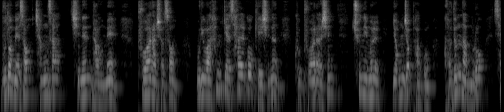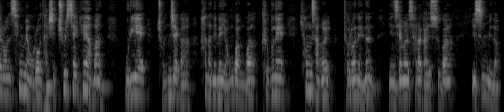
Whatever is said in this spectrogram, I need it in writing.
무덤에서 장사 지낸 다음에 부활하셔서 우리와 함께 살고 계시는 그 부활하신 주님을 영접하고 거듭남으로 새로운 생명으로 다시 출생해야만 우리의 존재가 하나님의 영광과 그분의 형상을 드러내는 인생을 살아갈 수가 있습니다.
